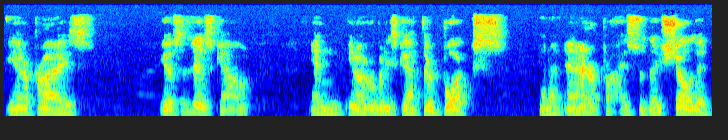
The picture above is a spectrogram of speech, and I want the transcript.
the enterprise gives the discount and you know everybody's got their books in an enterprise so they show that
